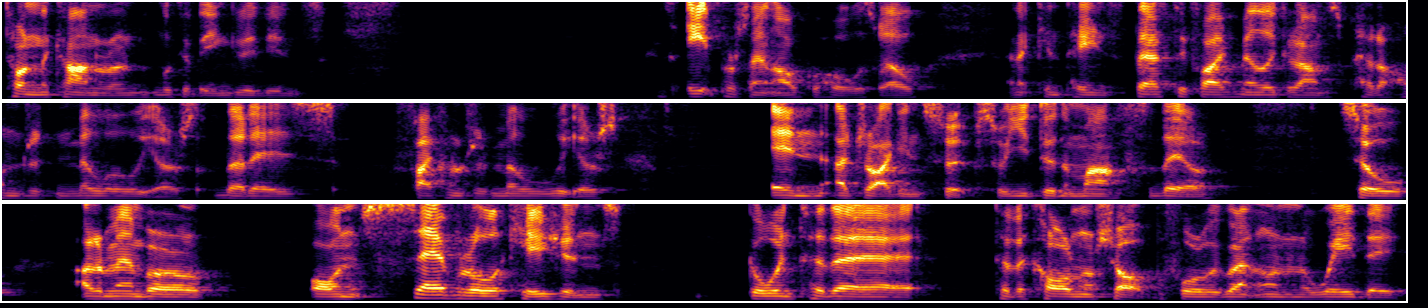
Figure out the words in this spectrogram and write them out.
turn the can around and look at the ingredients. It's eight percent alcohol as well, and it contains thirty-five milligrams per hundred milliliters. That is five hundred milliliters in a Dragon Soop. So you do the maths there. So I remember on several occasions going to the to the corner shop before we went on an away day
